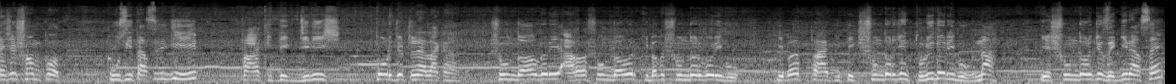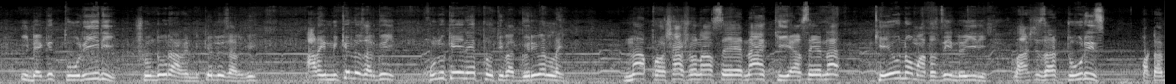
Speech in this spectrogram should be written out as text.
দেশের সম্পদ উচিত আছে যে প্রাকৃতিক জিনিস পর্যটন এলাকা সুন্দর করে আরও সুন্দর কীভাবে সুন্দর করিব কীভাবে প্রাকৃতিক সৌন্দর্য তুলি ধরিব না এ সৌন্দর্য যেগিন আছে ই ব্যাগে তুলিরই সুন্দর আর মিকেলো যারবি আর মিকেলো যারবি কোনো কে নাই প্রতিবাদ করিবার লাই না প্রশাসন আছে, না কি আছে, না কেউ ন মাথা দিন লাস্টে যারা টুরিস্ট হঠাৎ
